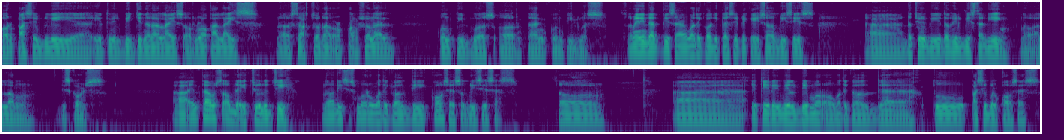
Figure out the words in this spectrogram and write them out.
or possibly uh, it will be generalized or localized, structural or functional, contiguous or non-contiguous. So meaning that these are what they call the classification of disease uh, that will be that will be studying along this course. Uh, in terms of the etiology, no, this is more what they call the causes of diseases. So, uh, it will be more of what they call the two possible causes.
